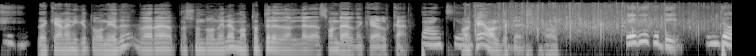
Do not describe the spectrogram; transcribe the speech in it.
ഇതൊക്കെയാണ് എനിക്ക് തോന്നിയത്. വേറെ പ്രശ്നം തോന്നിയില്ല. മൊത്തത്തിൽ നല്ല രസമുണ്ടായിരുന്നു കേൾക്കാൻ. Thank you okay all the best area കുട്ടി? എന്തോ?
